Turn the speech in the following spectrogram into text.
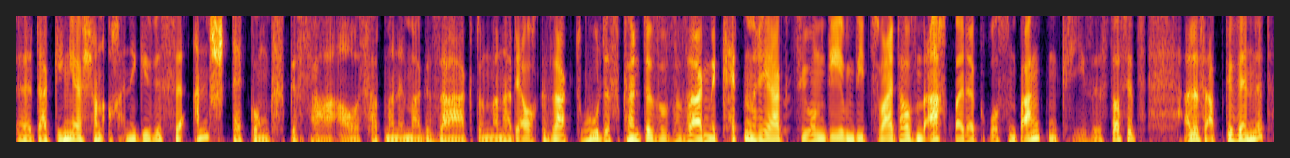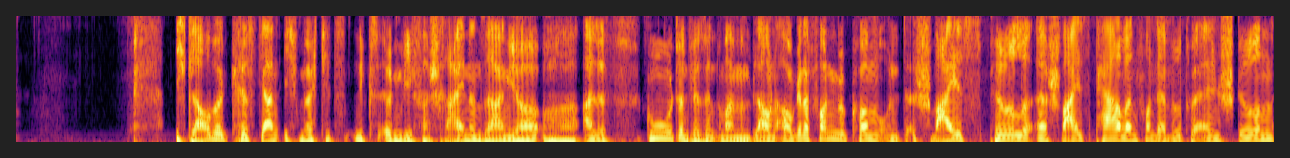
äh, da ging ja schon auch eine gewisse Ansteckungsgefahr aus, hat man immer gesagt. Und man hat ja auch gesagt, uh, das könnte sozusagen eine Kettenreaktion geben wie 2008 bei der großen Bankenkrise. Ist das jetzt alles abgewendet? Ich glaube, Christian, ich möchte jetzt nichts irgendwie verschreien und sagen, ja, oh, alles gut und wir sind nochmal mit dem blauen Auge davongekommen und äh, Schweißperlen von der virtuellen Stirn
